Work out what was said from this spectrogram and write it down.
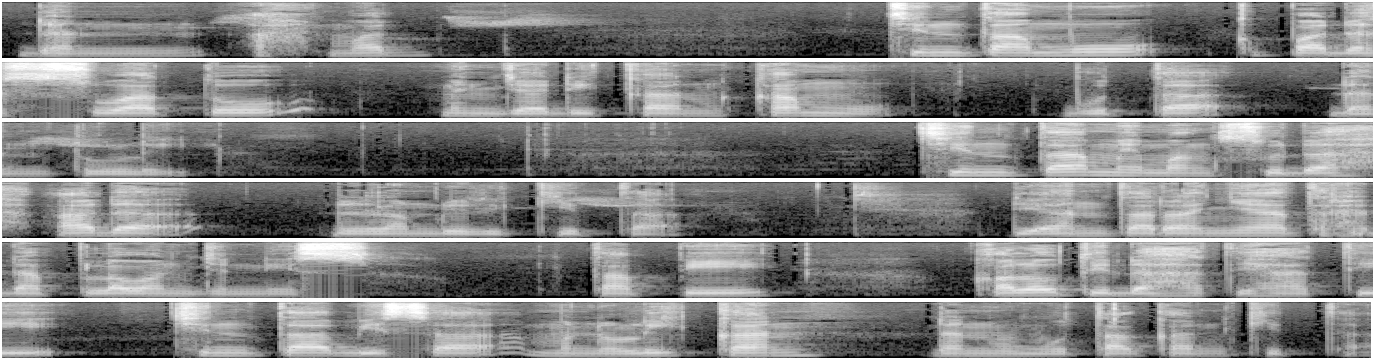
dan Ahmad, cintamu kepada sesuatu menjadikan kamu buta dan tuli. Cinta memang sudah ada dalam diri kita, di antaranya terhadap lawan jenis. Tapi kalau tidak hati-hati, cinta bisa menulikan dan membutakan kita.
